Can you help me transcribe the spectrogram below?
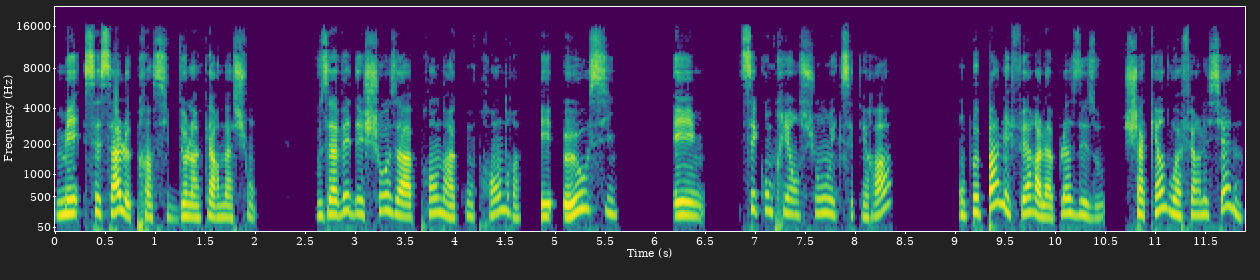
Mais c'est ça le principe de l'incarnation. Vous avez des choses à apprendre à comprendre, et eux aussi. Et ces compréhensions, etc., on ne peut pas les faire à la place des autres. Chacun doit faire les siennes.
